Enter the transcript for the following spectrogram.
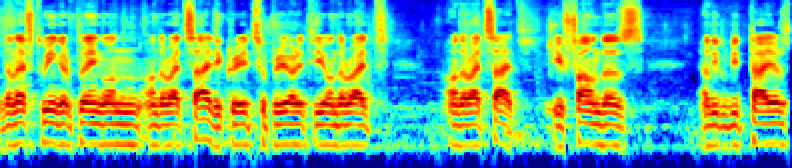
the left winger playing on, on the right side. He created superiority on the right on the right side. He found us a little bit tired.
